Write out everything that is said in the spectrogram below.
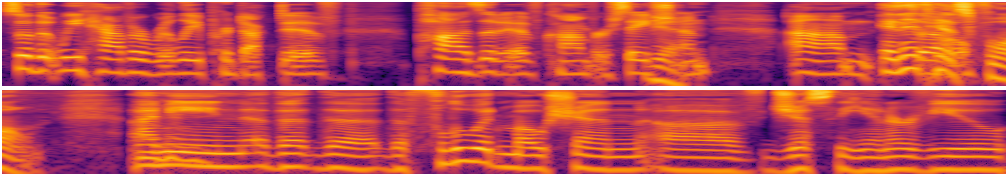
so that we have a really productive, positive conversation. Um, and it has flown. I Mm-hmm. mean, the the the fluid motion of just the interview,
